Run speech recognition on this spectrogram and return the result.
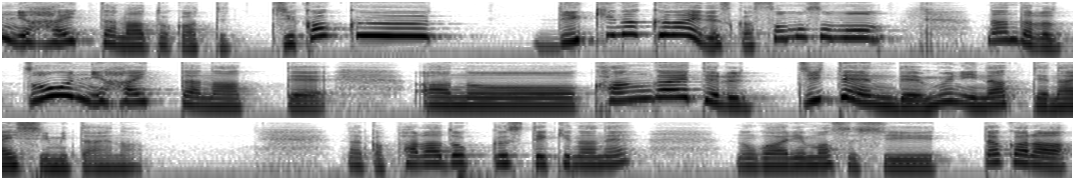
ーンに入ったなとかって自覚できなくないですか？そもそもなんだろうゾーンに入ったなってあのー考えてる時点で無になってないしみたいな。なんかパラドックス的なねのがありますしだから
